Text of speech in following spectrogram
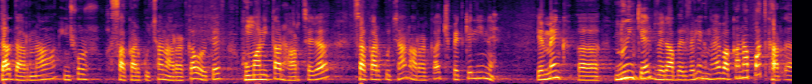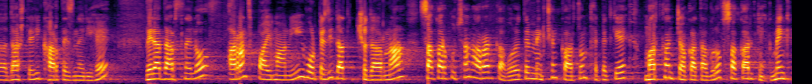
դա դառնա ինչ որ սակարկության առարկա որովհետեւ հումանիտար հարցերը սակարկության առարկա չպետք է լինեն Եվ մենք նույն կերպ վերաբերվել ենք նաև ականապատ դաշտերի քարտեզների հետ, վերադարձնելով առանց պայմանի, որ เป զի դա չդառնա սակարկության առարկա, որովհետև մենք չենք կարծում, թե պետք է մարդկան ճակատագրով սակարկենք։ Մենք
